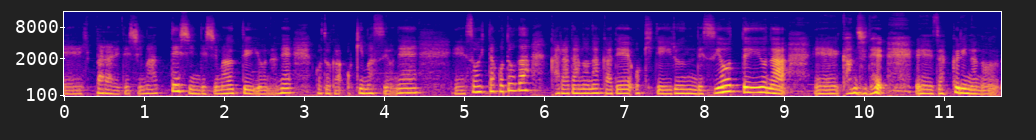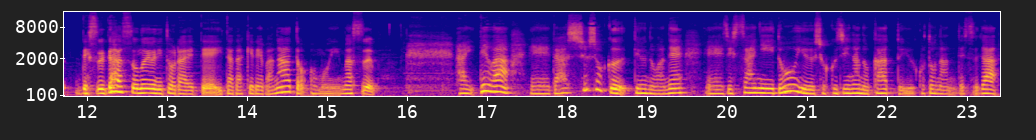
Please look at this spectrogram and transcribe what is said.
えー、引っ張られてしまって死んでしまうというようなねことが起きますよね、えー、そういったことが体の中で起きているんですよっていうような、えー、感じで、えー、ざっくりなのですがそのように捉えていただければなと思います。はい、では、えー、脱脂食っていうのはね、えー、実際にどういう食事なのかということなんですが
